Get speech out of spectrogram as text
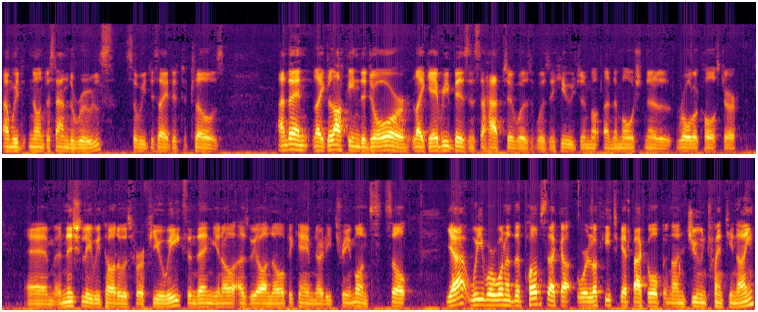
and we didn't understand the rules, so we decided to close. And then, like locking the door, like every business that had to, was was a huge emo- an emotional roller coaster. Um, initially, we thought it was for a few weeks, and then, you know, as we all know, it became nearly three months. So, yeah, we were one of the pubs that got were lucky to get back open on June 29th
